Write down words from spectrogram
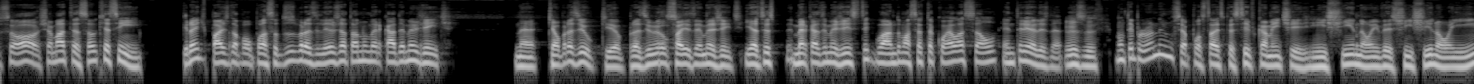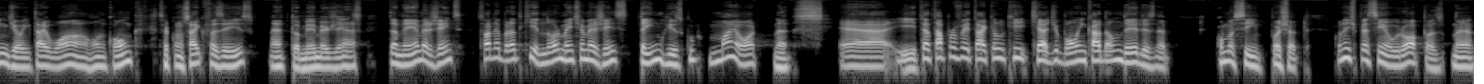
Só chamar a atenção que, assim, grande parte da poupança dos brasileiros já está no mercado emergente né? Que é o Brasil, que o Brasil é um país emergente. E às vezes mercados emergentes guardam uma certa correlação entre eles, né? Uhum. Não tem problema nenhum se apostar especificamente em China, ou investir em China, ou em Índia, ou em Taiwan, Hong Kong. Você consegue fazer isso, né? Também emergentes. É, também emergentes. Só lembrando que normalmente emergentes têm um risco maior, né? É, e tentar aproveitar aquilo que, que há de bom em cada um deles, né? Como assim? Poxa, quando a gente pensa em Europa, né?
